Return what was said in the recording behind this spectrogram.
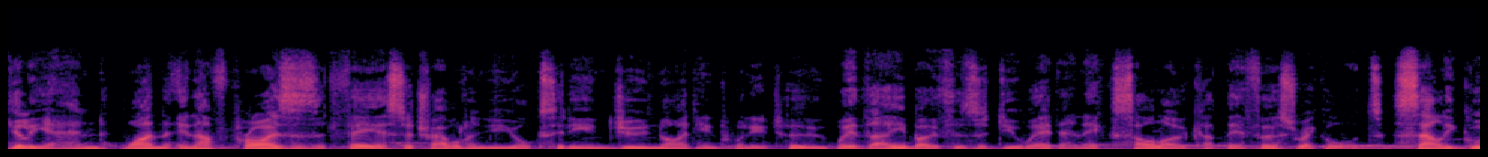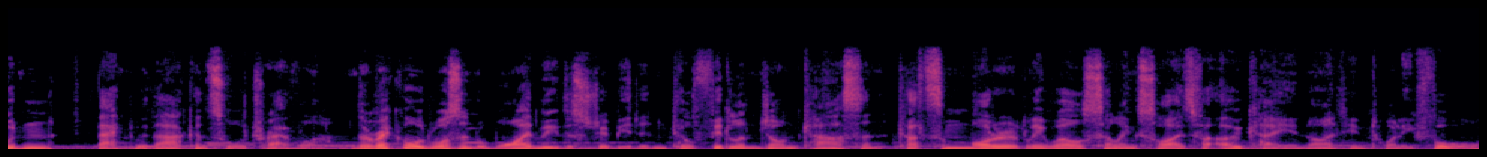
Gilliland won enough prizes at fairs to travel to New York City in June 1922 where they both as a duet and Eck solo cut their first records, Sally Gooden backed with Arkansas Traveller. The record wasn't widely distributed until fiddler John Carson cut some moderately well selling sides for OKeh in 1924,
